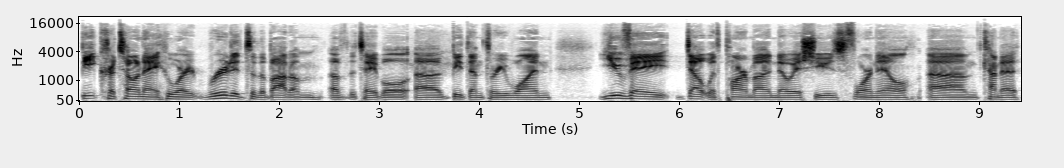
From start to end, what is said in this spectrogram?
beat Crotone, who are rooted to the bottom of the table, uh, beat them three one. Juve dealt with Parma, no issues, four 0 um, Kind of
